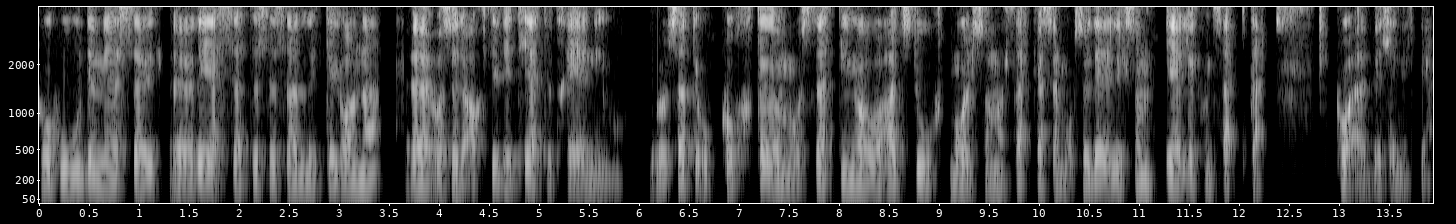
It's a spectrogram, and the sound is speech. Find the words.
Få hodet med seg. Eh, resette seg selv litt. Eh, og så er det aktivitet og trening. Å sette opp kortere motsetninger og ha et stort mål som man strekker seg mot. Så det er liksom hele konseptet på elveklinikken.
